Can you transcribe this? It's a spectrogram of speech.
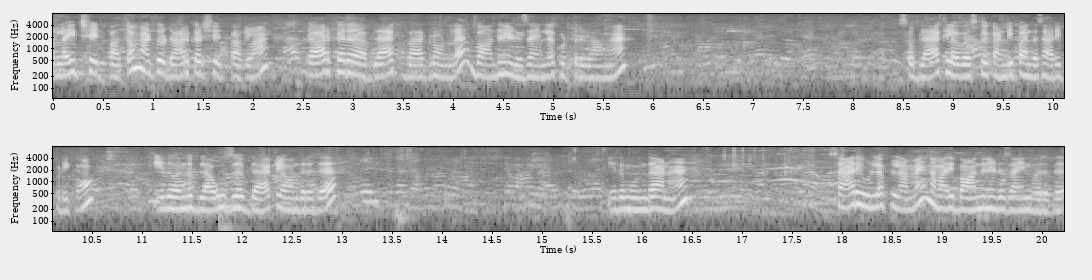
ஒரு லைட் ஷேட் பார்த்தோம். அடுத்து ஒரு டார்க்கர் ஷேட் பார்க்கலாம். டார்க்கர் பிளாக் பேக்ரவுண்டில் பாந்தினி டிசைனில் கொடுத்துருக்காங்க. ஸோ பிளாக் லவர்ஸ்க்கு கண்டிப்பாக அந்த சாரீ பிடிக்கும். இது வந்து ப்ளவுஸு பிளாக்ல வந்துடுது இது முந்தான. Saree உள்ள ஃபுல்லாமே இந்த மாதிரி பாந்தினி டிசைன் வருது.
